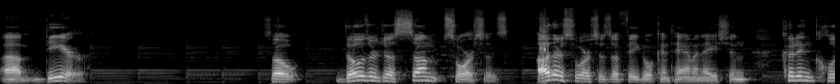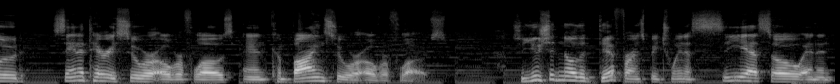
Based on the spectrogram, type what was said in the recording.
um, deer. So those are just some sources. Other sources of fecal contamination could include sanitary sewer overflows and combined sewer overflows. So you should know the difference between a CSO and an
